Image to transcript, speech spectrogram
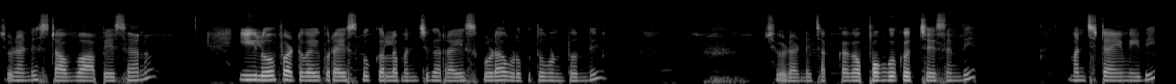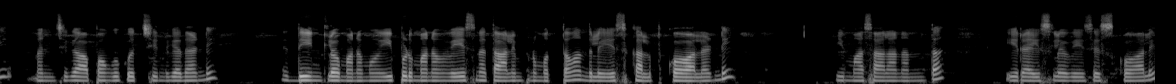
చూడండి స్టవ్ ఆపేసాను. ఈ అటువైపు రైస్ కుక్కర్లో మంచిగా రైస్ కూడా ఉడుకుతూ ఉంటుంది. చూడండి చక్కగా పొంగుకు వచ్చేసింది మంచి టైం ఇది. మంచిగా ఆ పొంగుకు వచ్చింది కదండి. దీంట్లో మనము ఇప్పుడు మనం వేసిన తాలింపును మొత్తం అందులో వేసి కలుపుకోవాలండి. ఈ మసాలానంతా ఈ రైస్లో వేసేసుకోవాలి.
